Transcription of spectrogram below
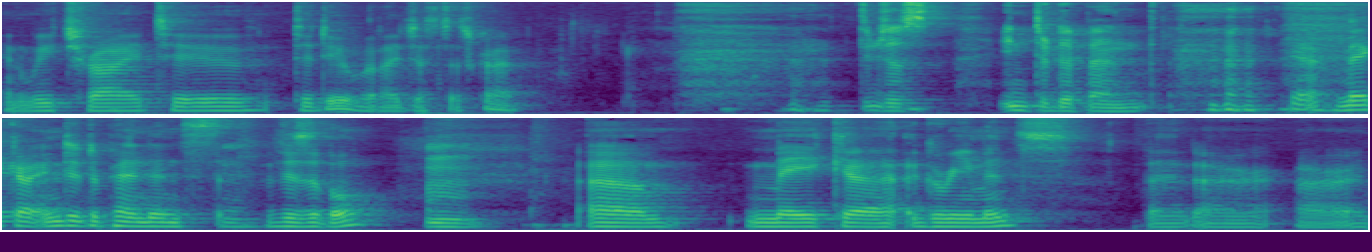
And we try to, to do what I just described. to just interdepend. yeah, make our interdependence yeah. visible. Mm. Um, make uh, agreements that are, are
